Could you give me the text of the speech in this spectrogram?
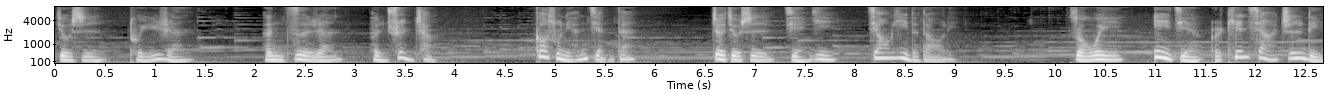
就是颓然，很自然，很顺畅。告诉你很简单，这就是简易。交易的道理，所谓“易简而天下之理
